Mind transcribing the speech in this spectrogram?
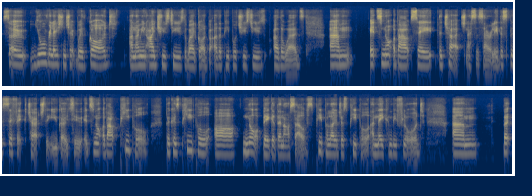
So your relationship with God, and I mean, I choose to use the word God, but other people choose to use other words. Um, it's not about say the church necessarily the specific church that you go to. It's not about people because people are not bigger than ourselves. People are just people and they can be flawed. Um, but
